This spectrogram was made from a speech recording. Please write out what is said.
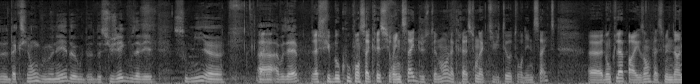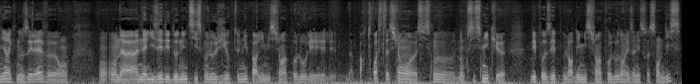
d'action que vous menez, de, ou de, de sujets que vous avez soumis à, à, vos élèves? Là, je suis beaucoup consacré sur Insight, justement, la création d'activités autour d'Insight. donc là, par exemple, la semaine dernière, avec nos élèves, on, on, a analysé des données de sismologie obtenues par l'émission Apollo, les, par trois stations euh, sismiques euh, déposées lors des missions Apollo dans les années 70.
